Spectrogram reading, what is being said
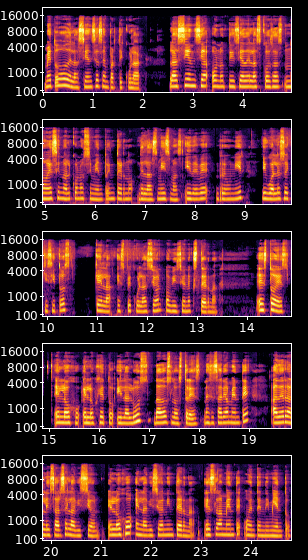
Método de las ciencias en particular. La ciencia o noticia de las cosas no es sino el conocimiento interno de las mismas y debe reunir iguales requisitos que la especulación o visión externa. Esto es, el ojo, el objeto y la luz, dados los tres, necesariamente ha de realizarse la visión. El ojo en la visión interna es la mente o entendimiento.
